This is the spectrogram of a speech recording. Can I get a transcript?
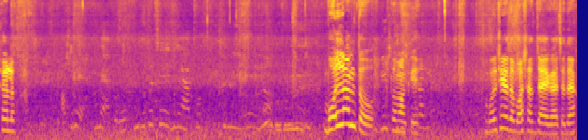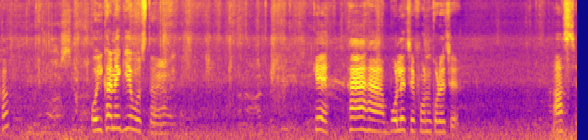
চলো বললাম তো তোমাকে। বলছি তো বসার জায়গা আছে, দেখো। ওইখানে গিয়ে বসতে হবে। কে? হ্যাঁ হ্যাঁ বলেছে, ফোন করেছে। আসছে।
